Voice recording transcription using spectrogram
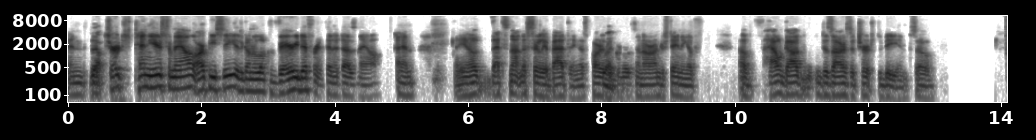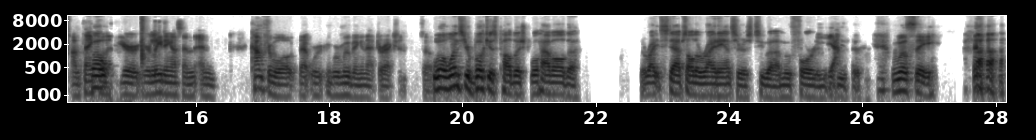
And the yep. church ten years from now, RPC is going to look very different than it does now, and you know that's not necessarily a bad thing. That's part of right. the growth and our understanding of of how God desires the church to be. And so I'm thankful well, that you're you're leading us and and comfortable that we're we're moving in that direction. So well, once your book is published, we'll have all the the right steps, all the right answers to uh, move forward in the yeah. future. We'll see. I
